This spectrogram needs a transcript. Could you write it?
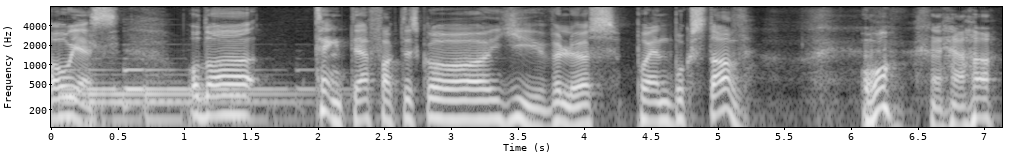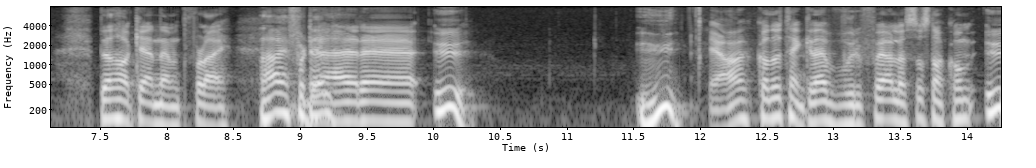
Oh yes. Og da tenkte jeg faktisk å gyve løs på en bokstav. Å, Ja, Den har ikke jeg nevnt for deg. nei, Det er uh, U. U. Ja, Kan du tenke deg hvorfor jeg har lyst til å snakke om U?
